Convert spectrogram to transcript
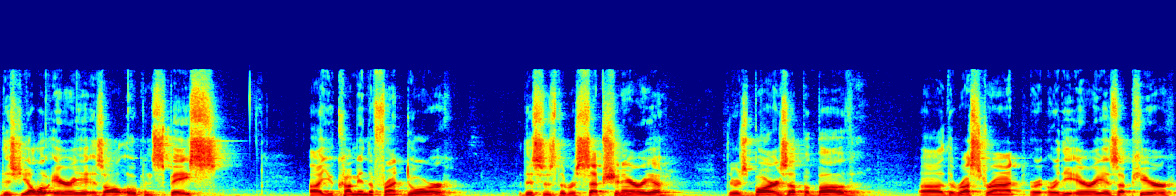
this yellow area is all open space. Uh, You come in the front door. This is the reception area. There's bars up above. Uh, The restaurant or or the areas up here.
